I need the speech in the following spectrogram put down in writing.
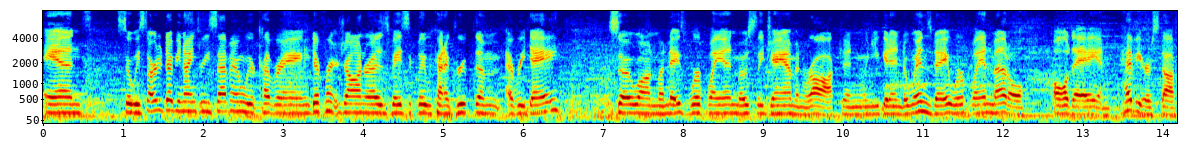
and so we started W937. We were covering different genres. Basically, we kind of grouped them every day. So on Mondays we're playing mostly jam and rock, and when you get into Wednesday we're playing metal all day and heavier stuff.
